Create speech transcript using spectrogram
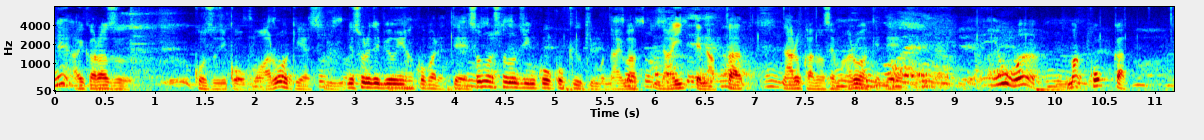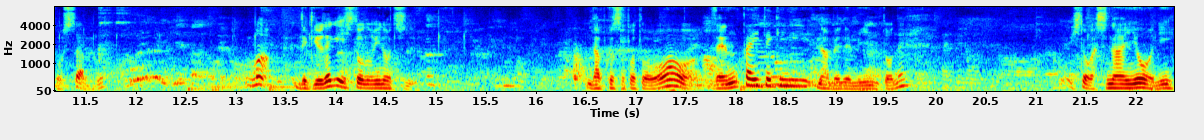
ね相変わらず交通事故もあるわけやしでそれで病院運ばれてその人の人工呼吸器もないわないってなったなる可能性もあるわけで要はまあ国家としたらねまあできるだけ人の命なくすことを全体的な目で見んとね人が死なんように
